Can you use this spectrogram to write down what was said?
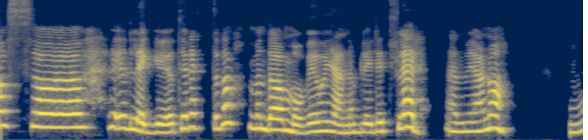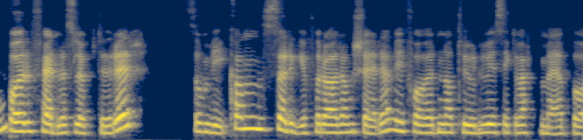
Og så legger vi jo til rette, da. Men da må vi jo gjerne bli litt flere enn vi er nå. Mm. For felles løpturer, som vi kan sørge for å arrangere. Vi får naturligvis ikke vært med på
